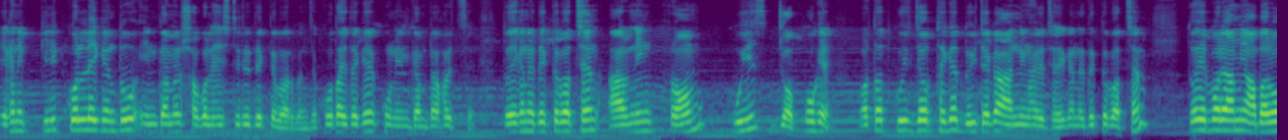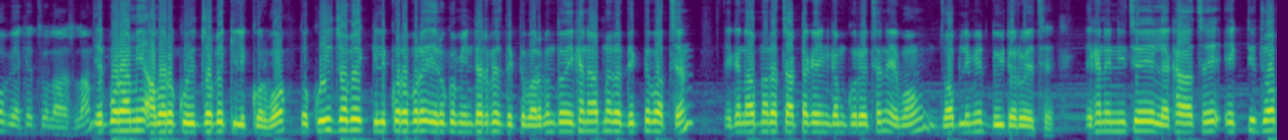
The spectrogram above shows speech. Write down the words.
এখানে ক্লিক করলেই কিন্তু ইনকামের সকল হিস্ট্রি দেখতে পারবেন যে কোথায় থেকে কোন ইনকামটা হচ্ছে। তো এখানে দেখতে পাচ্ছেন earning from quiz job okay অর্থাৎ কুইজ জব থেকে দুই টাকা আর্নিং হয়েছে, এখানে দেখতে পাচ্ছেন। তো এরপরে আমি আবারও ব্যাকে চলে আসলাম। এরপরে আমি আবারও কুইজ জবে ক্লিক করব। তো কুইজ জবে ক্লিক করার পরে এরকম ইন্টারফেস দেখতে পারবেন। তো এখানে আপনারা দেখতে পাচ্ছেন এখানে আপনারা চার টাকা ইনকাম করেছেন এবং জব লিমিট দুইটা রয়েছে। এখানে নিচে লেখা আছে, একটি জব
